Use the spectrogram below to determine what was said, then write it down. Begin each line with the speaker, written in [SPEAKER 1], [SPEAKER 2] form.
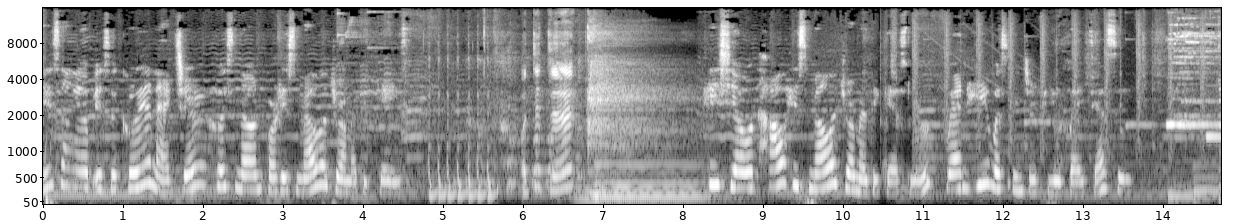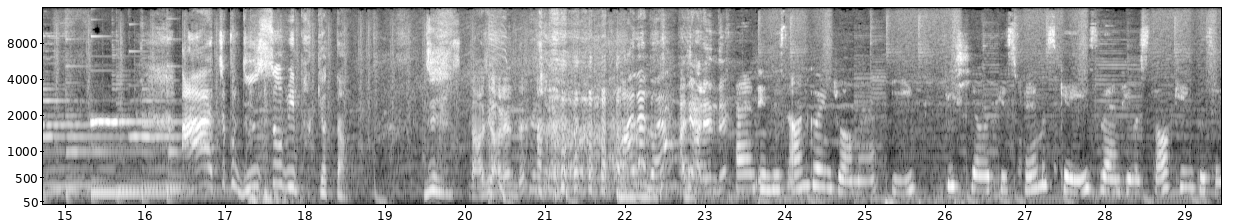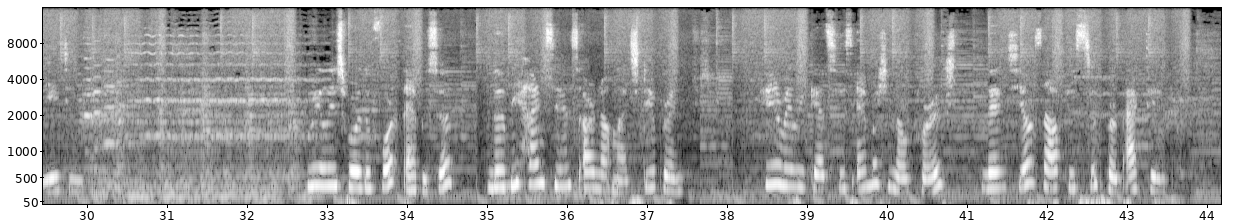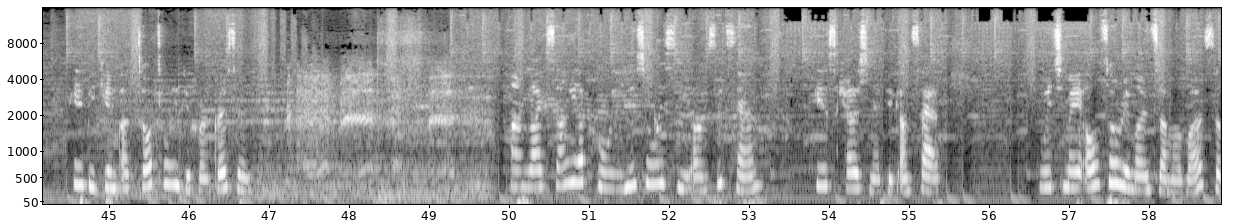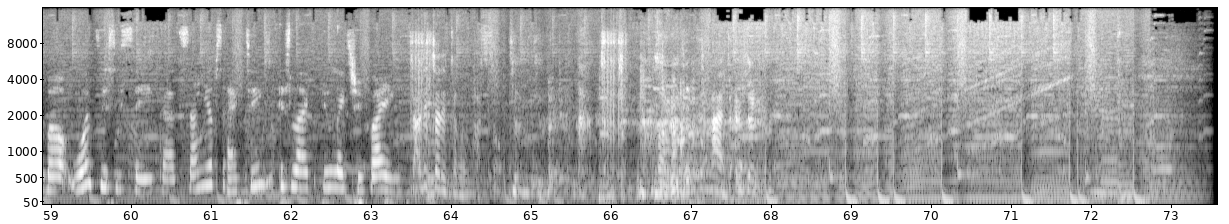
[SPEAKER 1] Lee Sang-yeob is a Korean actor who's known for his melodramatic face.
[SPEAKER 2] 어쨌든
[SPEAKER 1] He showed how his melodramatic guest looked when he was interviewed by Jessi?
[SPEAKER 2] 아 조금 눈썹이 바뀌었다.
[SPEAKER 3] 나 아직 안 했는데?
[SPEAKER 2] 안 한 거야?
[SPEAKER 3] 아직 안 했는데?
[SPEAKER 1] And in this ongoing drama, Eve he showed his famous gaze when he was talking to Seo Ye Ji. Released for the fourth episode, the behind scenes are not much different. He really gets his emotional first, then shows off his superb acting. He became a totally different person. Unlike Sang-yeob who we usually see on Sixth Sense, he is charismatic on set which may also remind some of us about what this is saying that Sangyeob's acting is like electrifying.
[SPEAKER 2] 짜릿짜릿한 거 봤어. 아, 짜릿짜릿.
